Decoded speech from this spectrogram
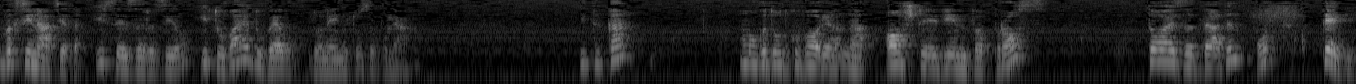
вакцинацията и се е заразила и това е довело до нейното заболяване. И така мога да отговоря на още един въпрос. Той е зададен от Теди.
